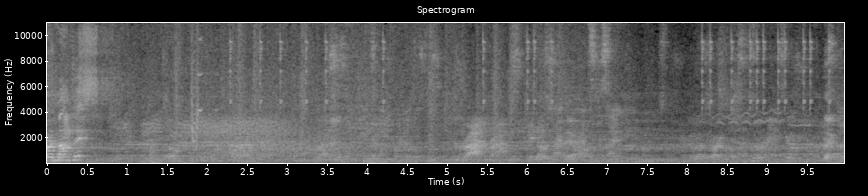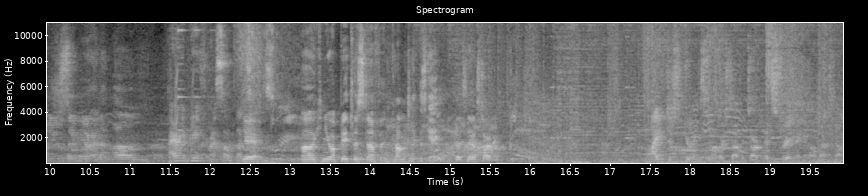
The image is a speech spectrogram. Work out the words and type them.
want to commentate? Um, I already paid for myself. That's yeah. it. Uh, can you update this stuff and commentate this game? That's now starting. I'm just doing some other stuff. It's, art- it's streaming and all that stuff.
